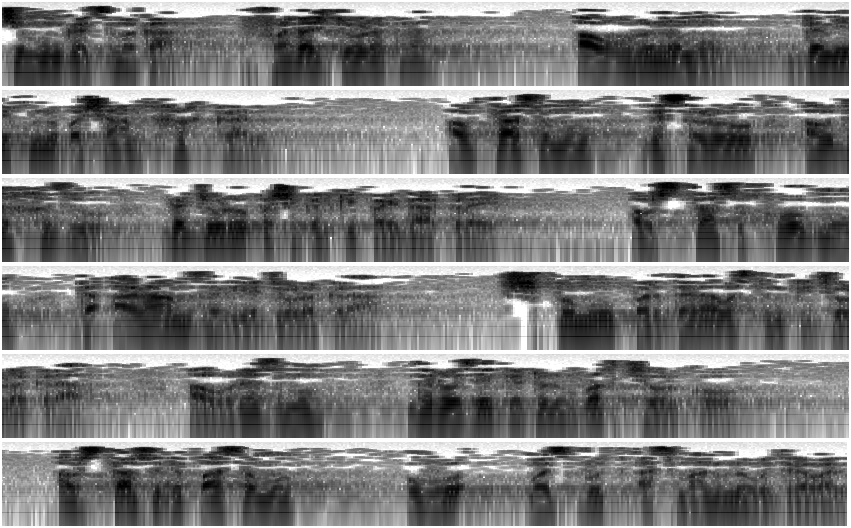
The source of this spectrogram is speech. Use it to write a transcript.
چې مونږ ځمکه فرش جوړ کړه او غرونه مو د میخونو په شان خخ کړل او تاسو مو د سړو او د خزو د جوړو په شکل کې پیدا کړئ او تاسو خوب مو د آرام ذریعہ جوړ کړه شپه مو پر درا وستون کې جوړ کړه او ورځ مو د روزې ګټلو وخت جوړ کو او تاسو د پاسه مو او مضبوط اسمانونه ودرول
